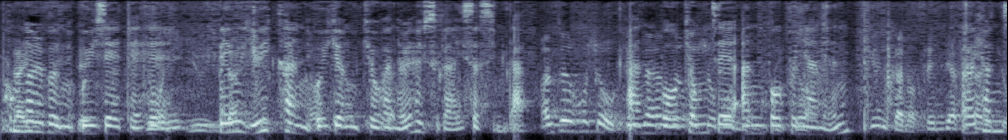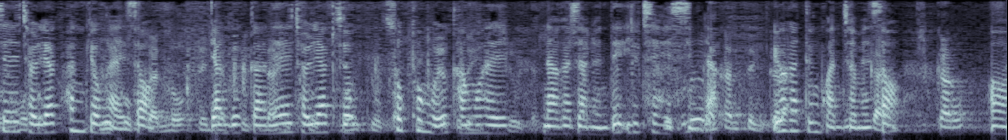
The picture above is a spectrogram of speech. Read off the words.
폭넓은 의제에 대해 매우 유익한 의견 교환을 할 수가 있었습니다. 안보, 경제 안보 분야는 어, 현재 전략 환경하에서 양국 간의 전략적 소통을 강화해 나가자는 데 일치했습니다. 이와 같은 관점에서 어,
